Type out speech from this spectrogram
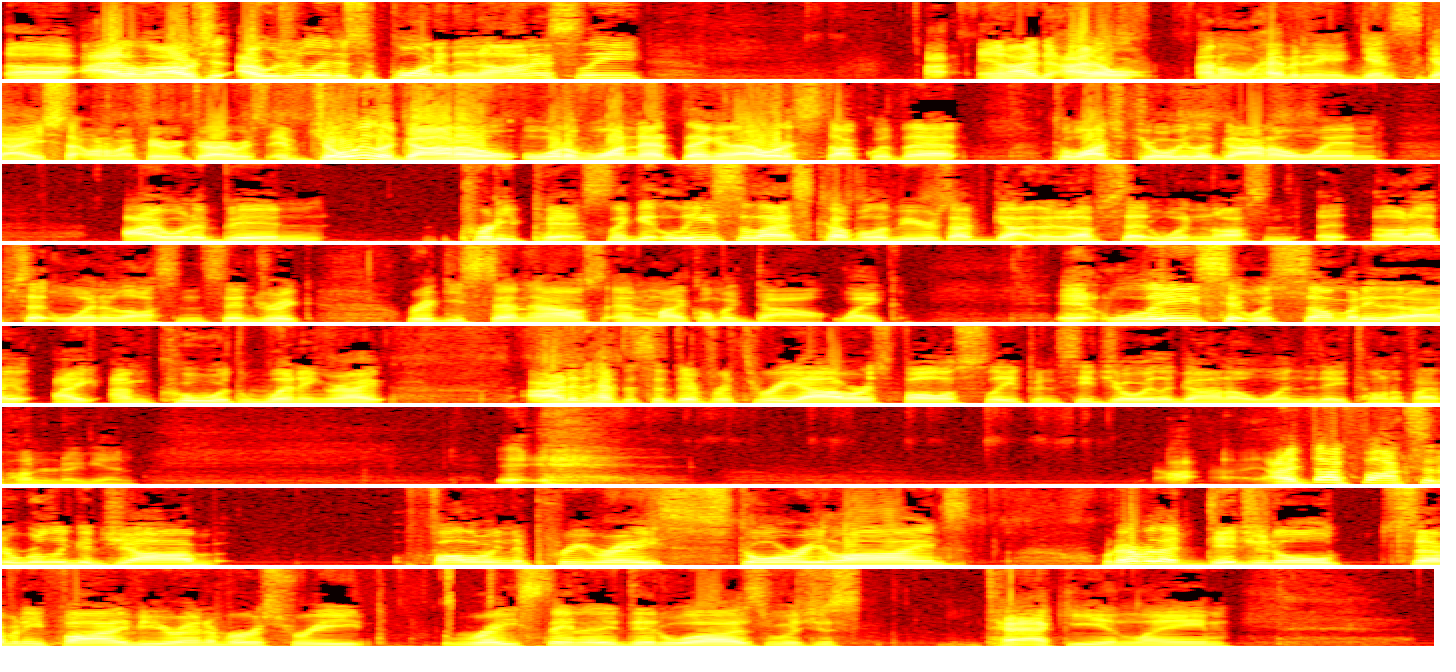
Uh, I don't know. I was just, I was really disappointed, and honestly, And I, I don't I don't have anything against the guy. He's not one of my favorite drivers. If Joey Logano would have won that thing, and I would have stuck with that to watch Joey Logano win, I would have been pretty pissed. Like at least the last couple of years, I've gotten an upset win in Austin, uh, an upset win in Austin Cindric, Ricky Stenhouse, and Michael McDowell. Like at least it was somebody that I, I I'm cool with winning. Right? I didn't have to sit there for three hours, fall asleep, and see Joey Logano win the Daytona 500 again. It, I thought Fox did a really good job following the pre-race storylines. Whatever that digital 75 year anniversary race thing that they did was was just tacky and lame.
